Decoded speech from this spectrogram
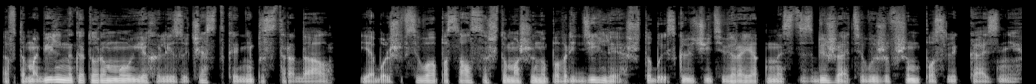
Автомобиль, на котором мы уехали из участка, не пострадал. Я больше всего опасался, что машину повредили, чтобы исключить вероятность сбежать выжившим после казни.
